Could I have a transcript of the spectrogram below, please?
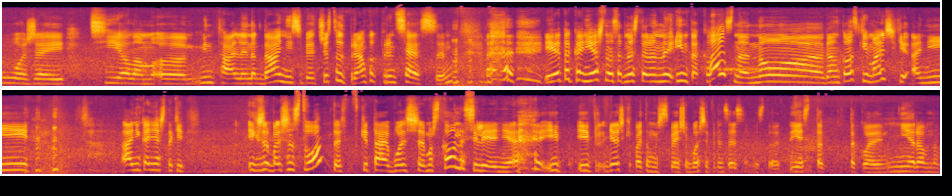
кожей, телом, э, ментально. Иногда они себя чувствуют прям как принцессы. И это, конечно, с одной стороны, им так классно, но гонконгские мальчики, они они, конечно, такие их же большинство, то есть в Китае больше мужского населения, и, и девочки поэтому себя еще больше принцессами стоят. Есть так, такое неравно,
